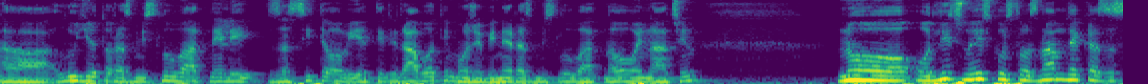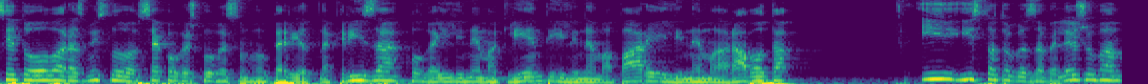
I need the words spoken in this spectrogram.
а, луѓето размислуваат нели за сите овие три работи, може би не размислуваат на овој начин, но од лично искуство знам дека за сето ова размислував секогаш кога сум во период на криза, кога или нема клиенти, или нема пари, или нема работа. И истото го забележувам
